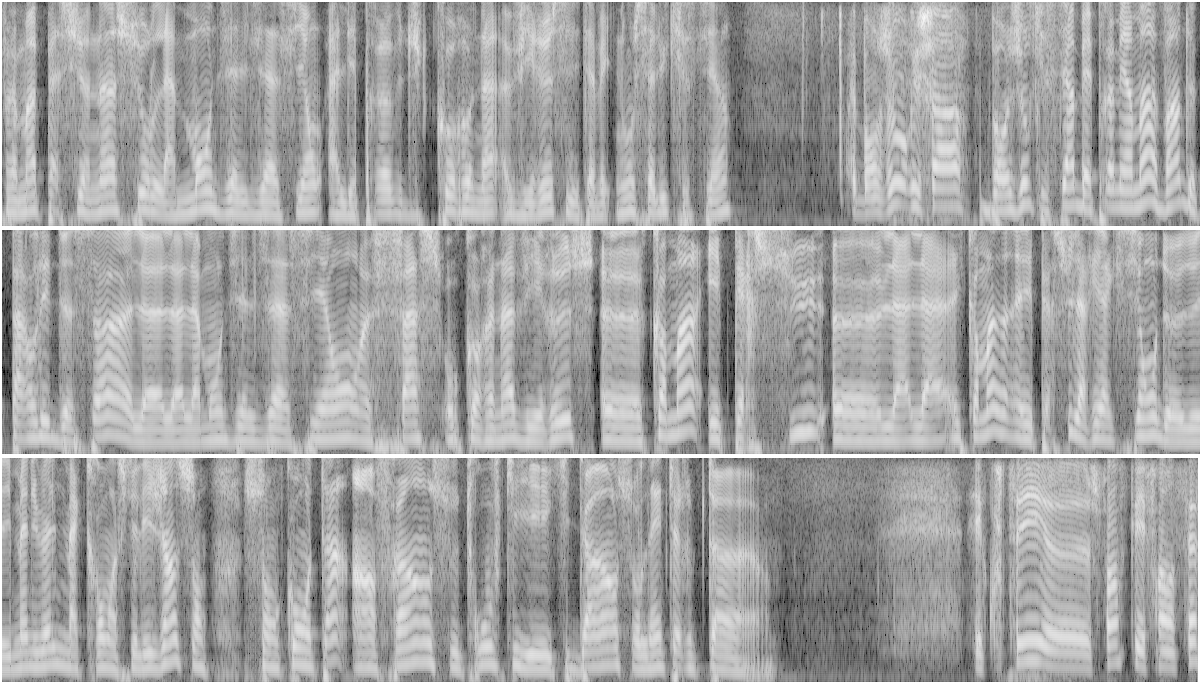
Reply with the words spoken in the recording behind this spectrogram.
vraiment passionnant sur la mondialisation à l'épreuve du coronavirus. Il est avec nous. Salut, Christian. Bonjour, Richard. Bonjour, Christian. Ben, premièrement, avant de parler de ça, la, la, la mondialisation face au coronavirus, euh, comment est perçue euh, la, la, comment est perçue la réaction d'Emmanuel de, Macron? Est-ce que les gens sont, sont contents en France ou trouvent qu'il qu dort sur l'interrupteur? Écoutez, euh, je pense que les Français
